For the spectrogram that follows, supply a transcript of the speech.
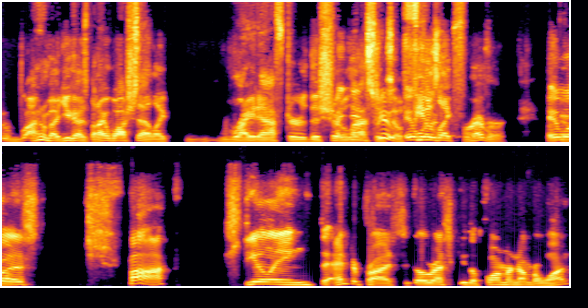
don't know about you guys, but I watched that like right after this show did last week, so it, It feels was- like forever. It ago. was Spock stealing the Enterprise to go rescue the former number one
